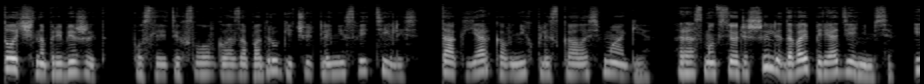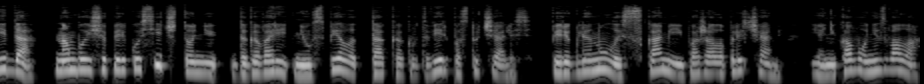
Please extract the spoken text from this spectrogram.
точно прибежит. После этих слов глаза подруги чуть ли не светились. Так ярко в них плескалась магия. Раз мы все решили, давай переоденемся. И да, нам бы еще перекусить, что не договорить не успела, так как в дверь постучались. Переглянулась с Ками и пожала плечами. Я никого не звала.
